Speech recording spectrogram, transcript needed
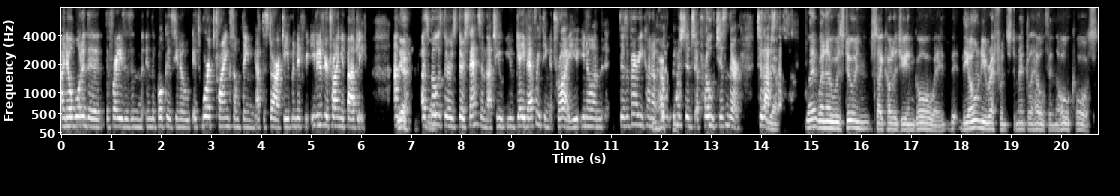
i know one of the the phrases in in the book is you know it's worth trying something at the start even if even if you're trying it badly. And yeah, i suppose yeah. there's there's sense in that. You you gave everything a try. You you know and there's a very kind of unlimited approach isn't there to that yeah. When, when I was doing psychology in Galway, the, the only reference to mental health in the whole course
